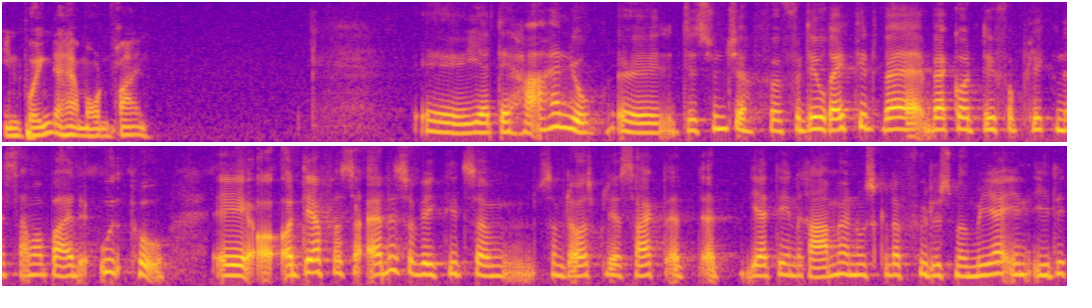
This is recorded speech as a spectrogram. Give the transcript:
en pointe her, Morten Frejl? Øh, ja, det har han jo. Øh, det synes jeg, for, for det er jo rigtigt. Hvad, hvad går det forpligtende samarbejde ud på? Øh, og, og derfor så er det så vigtigt, som, som der også bliver sagt, at, at ja, det er en ramme, og nu skal der fyldes noget mere ind i det,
